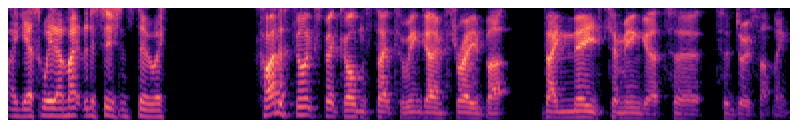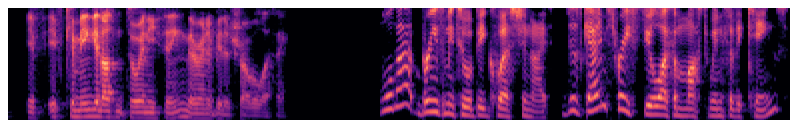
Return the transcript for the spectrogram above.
I guess we don't make the decisions, do we? Kind of still expect Golden State to win game three, but they need Kuminga to to do something. If if Kuminga doesn't do anything, they're in a bit of trouble, I think. Well, that brings me to a big question, Nate. Does game three feel like a must win for the Kings?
